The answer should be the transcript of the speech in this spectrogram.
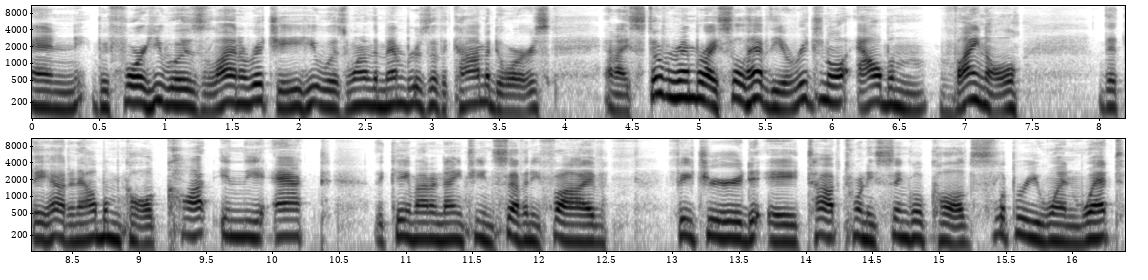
and before he was Lionel Richie, he was one of the members of the Commodores. And I still remember, I still have the original album vinyl that they had an album called Caught in the Act that came out in 1975. Featured a top 20 single called Slippery When Wet.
